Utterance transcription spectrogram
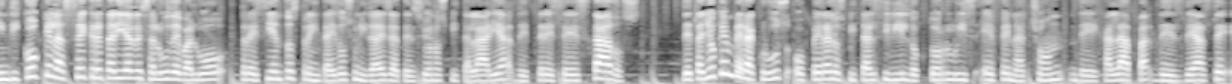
indicó que la Secretaría de Salud evaluó 332 unidades de atención hospitalaria de 13 estados. Detalló que en Veracruz opera el Hospital Civil Dr. Luis F. Nachón de Jalapa desde hace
